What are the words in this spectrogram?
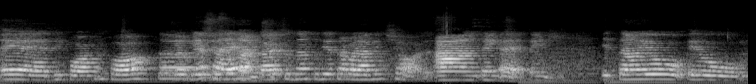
é, de porta em porta. Nessa época a estudante podia trabalhar 20 horas. Ah, entendi, é. entendi. Então eu, eu,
